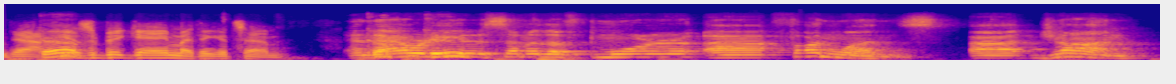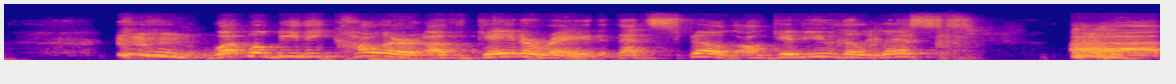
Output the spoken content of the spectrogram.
Yeah, Kupp. he has a big game. I think it's him. And Kupp now we're going to Coop. get to some of the more uh, fun ones. Uh, John, what will be the color of Gatorade that's spilled? I'll give you the list. Uh,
